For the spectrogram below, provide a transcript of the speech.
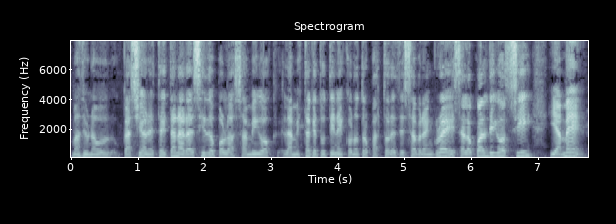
más de una ocasión, estoy tan agradecido por los amigos, la amistad que tú tienes con otros pastores de Sovereign Grace, a lo cual digo sí y amén,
